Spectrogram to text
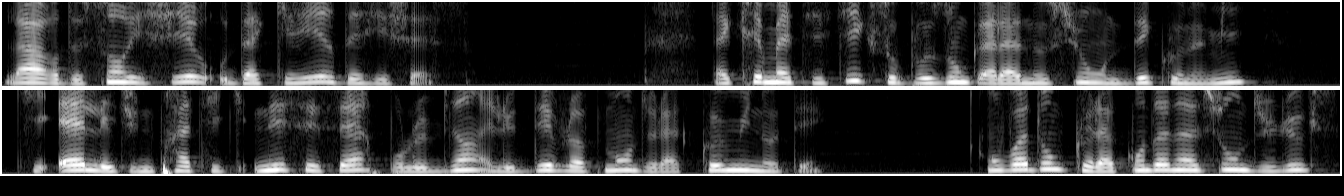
l'art de s'enrichir ou d'acquérir des richesses. La crématistique s'oppose donc à la notion d'économie, qui, elle, est une pratique nécessaire pour le bien et le développement de la communauté. On voit donc que la condamnation du luxe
